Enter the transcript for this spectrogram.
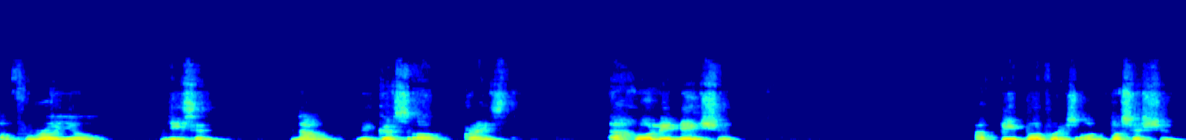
of royal descent now because of Christ, a holy nation, a people for his own possession,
